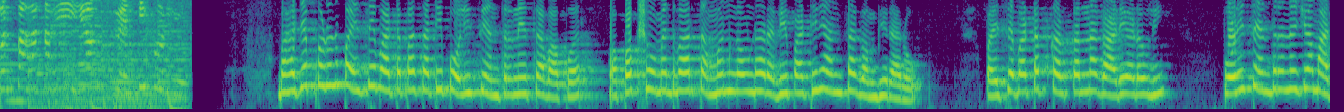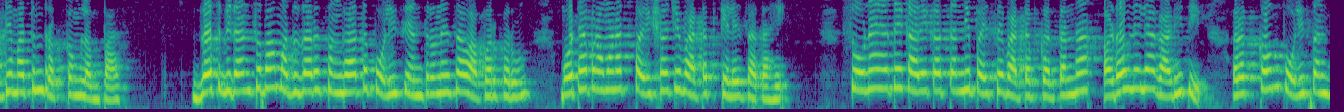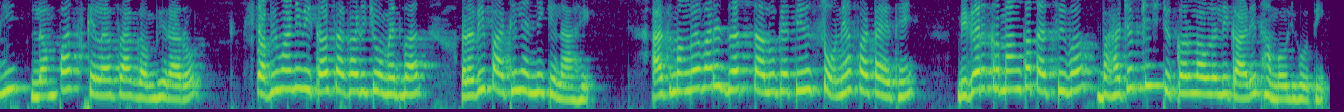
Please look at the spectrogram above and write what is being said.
आपण पाहत आहे यम ट्वेंटी फोर न्यूज. भाजपकडून पैसे वाटपासाठी पोलीस यंत्रणेचा वापर. अपक्ष उमेदवार तम्मनगौंडा रवी पाटील यांचा गंभीर आरोप. पैसे वाटप करताना गाडी अडवली. पोलीस यंत्रणेच्या माध्यमातून रक्कम लंपास. जत विधानसभा मतदारसंघात पोलीस यंत्रणेचा वापर करून मोठ्या प्रमाणात पैशाचे वाटप केले जात आहे. सोन्या येथे कार्यकर्त्यांनी पैसे वाटप करताना अडवलेल्या गाडीतील रक्कम पोलिसांनी लंपास केल्याचा गंभीर आरोप. स्वाभिमानी विकास आघाडीचे उमेदवार रवी पाटील यांनी केला आहे. आज मंगळवारी जत तालुक्यातील सोन्या फाटा येथे बिगर क्रमांक त्याची व भाजपची स्टिकर लावलेली गाडी थांबवली होती.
